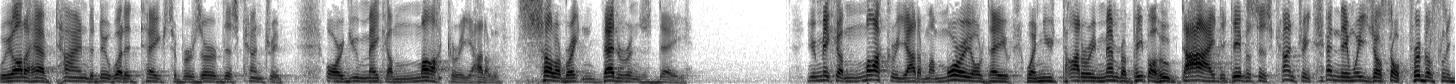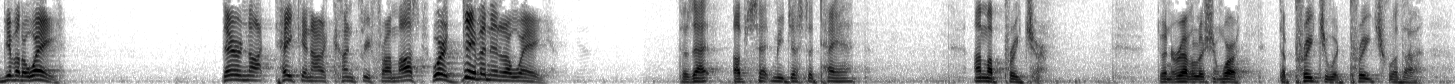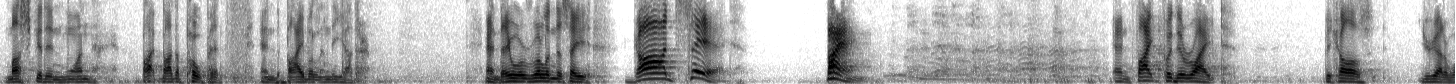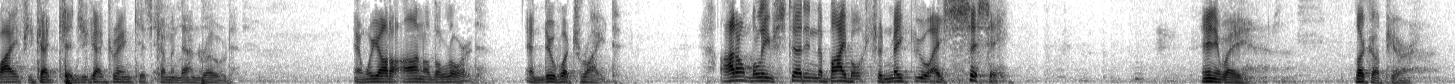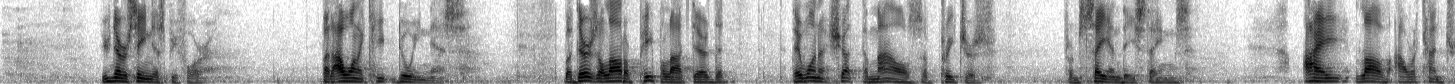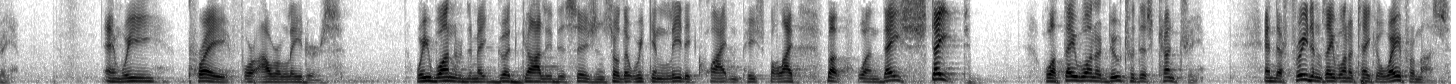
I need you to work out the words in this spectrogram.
We ought to have time to do what it takes to preserve this country. Or you make a mockery out of celebrating Veterans Day. You make a mockery out of Memorial Day when you try to remember people who died to give us this country, and then we just so frivolously give it away. They're not taking our country from us, we're giving it away. Does that upset me just a tad? I'm a preacher. During the Revolution War, the preacher would preach with a musket in one by, by the pulpit and the Bible in the other. And they were willing to say, God said, bang, and fight for the right because you got a wife, you got kids, you got grandkids coming down the road. And we ought to honor the Lord and do what's right. I don't believe studying the Bible should make you a sissy. Anyway, look up here. You've never seen this before, but I want to keep doing this. But there's a lot of people out there that they want to shut the mouths of preachers from saying these things. I love our country, and we pray for our leaders. We want them to make good, godly decisions so that we can lead a quiet and peaceful life. But when they state what they want to do to this country and the freedoms they want to take away from us,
